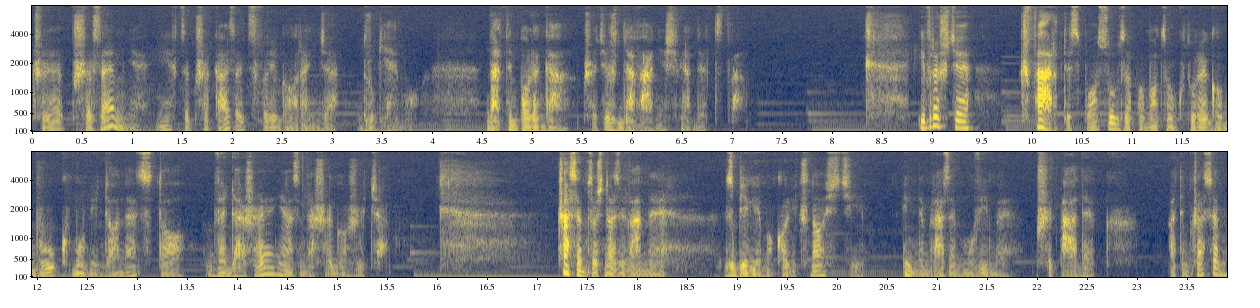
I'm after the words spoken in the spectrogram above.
czy przeze mnie nie chce przekazać swojego orędzia drugiemu. Na tym polega przecież dawanie świadectwa. I wreszcie czwarty sposób, za pomocą którego Bóg mówi do nas, to wydarzenia z naszego życia. Czasem coś nazywamy zbiegiem okoliczności, innym razem mówimy przypadek, a tymczasem,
